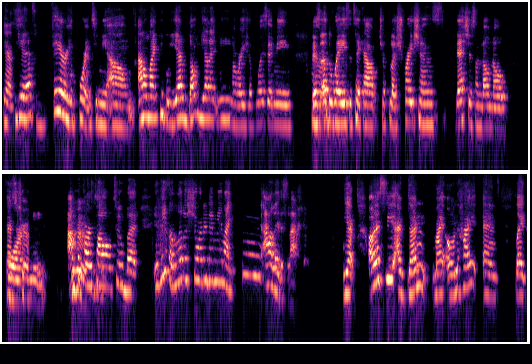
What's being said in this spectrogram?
yes. Yeah, that's very important to me. Um, I don't like people yell. Don't yell at me. Don't raise your voice at me. There's Mhm. other ways to take out your frustrations. That's just a no no for true. me. I Mhm. prefer tall too, but if he's a little shorter than me, like mm, I'll let it slide. Yeah. Honestly, I've done my own height and like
